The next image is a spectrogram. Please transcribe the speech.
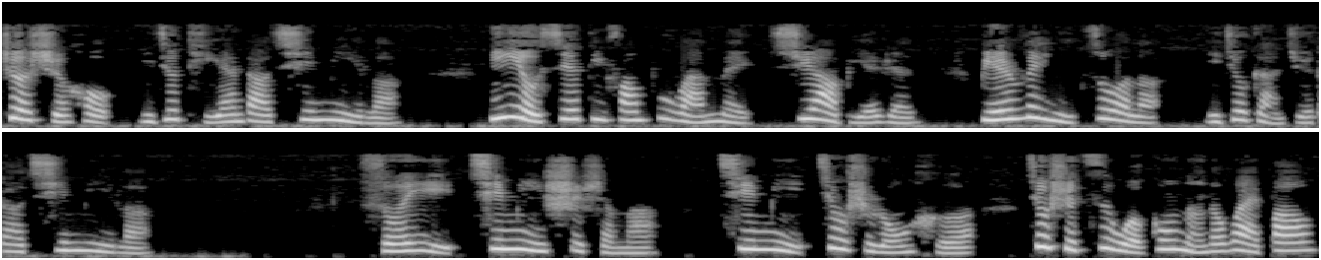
这时候你就体验到亲密了。你有些地方不完美，需要别人。别人为你做了，你就感觉到亲密了。所以，亲密是什么？亲密就是融合，就是自我功能的外包。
